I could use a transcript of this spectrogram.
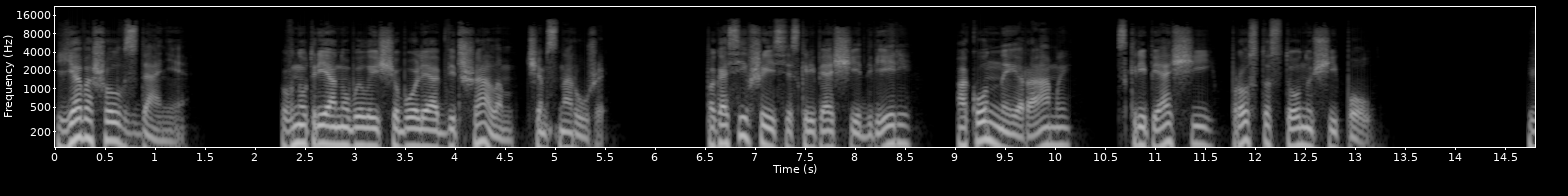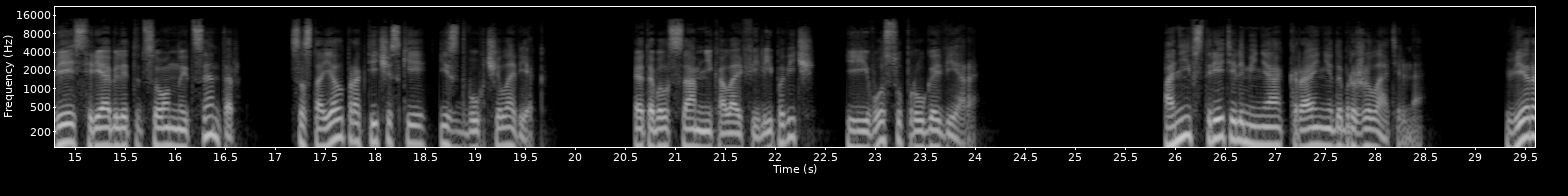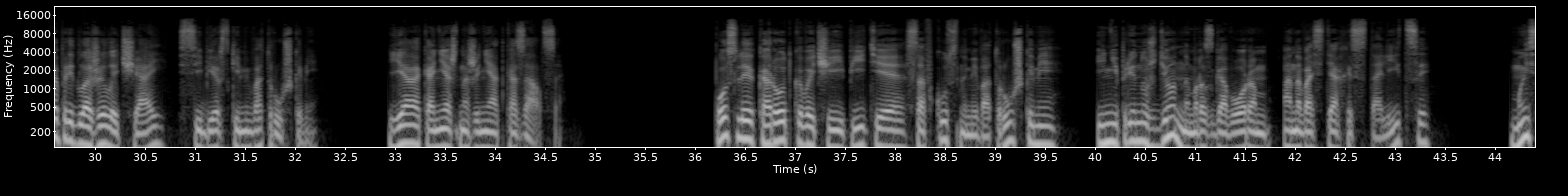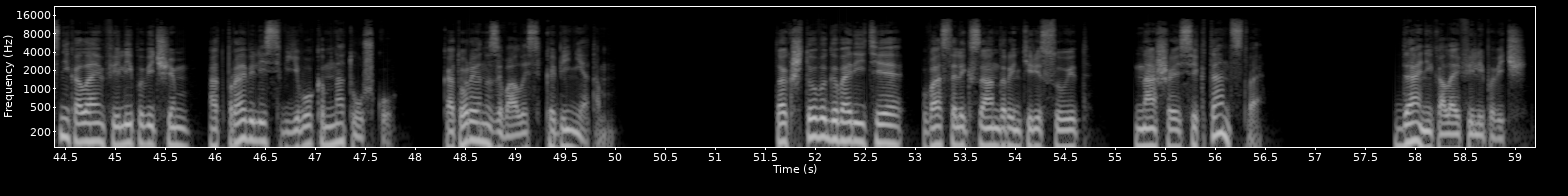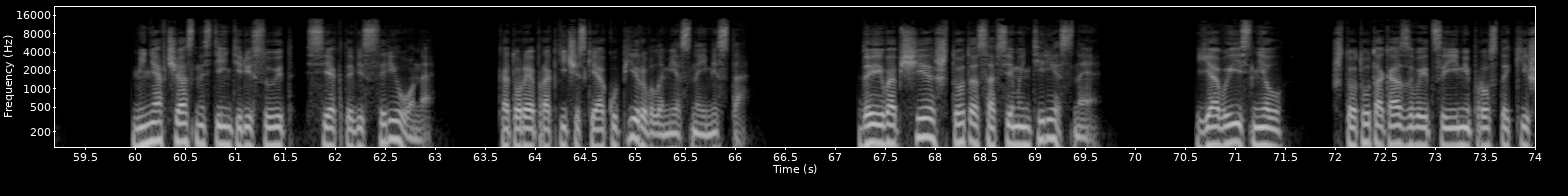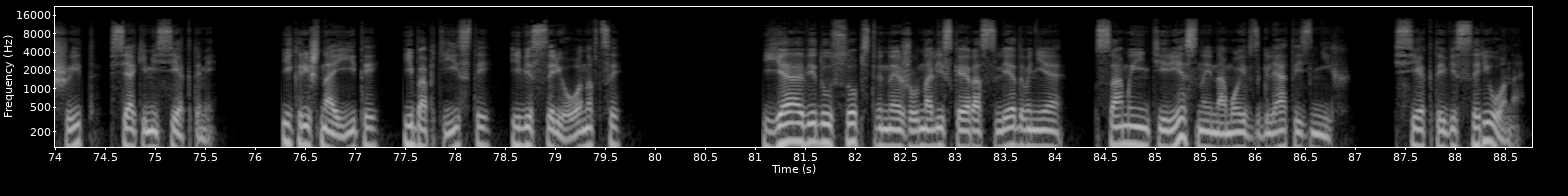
Я вошел в здание. Внутри оно было еще более обветшалым, чем снаружи. Покосившиеся скрипящие двери, оконные рамы, скрипящий, просто стонущий пол. Весь реабилитационный центр состоял практически из двух человек. Это был сам Николай Филиппович и его супруга Вера. Они встретили меня крайне доброжелательно. Вера предложила чай с сибирскими ватрушками. Я, конечно же, не отказался. После короткого чаепития со вкусными ватрушками и непринужденным разговором о новостях из столицы мы с Николаем Филипповичем отправились в его комнатушку, которая называлась кабинетом. «Так что вы говорите, вас, Александр, интересует наше сектантство?» «Да, Николай Филиппович, меня в частности интересует секта Виссариона, которая практически оккупировала местные места. Да и вообще что-то совсем интересное. Я выяснил, что тут, оказывается, ими просто кишит всякими сектами. И кришнаиты, и баптисты, и виссарионовцы. Я веду собственное журналистское расследование самой интересной, на мой взгляд, из них — секты Виссариона.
